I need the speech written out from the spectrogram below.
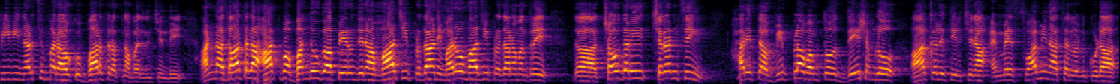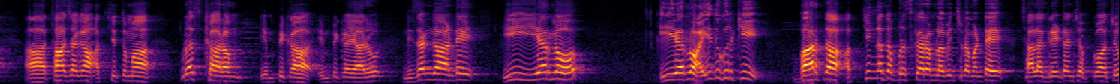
పివి నరసింహారావుకు భారతరత్న భరించింది అన్నదాతల ఆత్మ బంధువుగా పేరొందిన మాజీ ప్రధాని మరో మాజీ ప్రధానమంత్రి చౌదరి చరణ్ సింగ్ హరిత విప్లవంతో దేశంలో ఆకలి తీర్చిన ఎంఎస్ స్వామినాథన్లను కూడా తాజాగా అత్యుత్తమ పురస్కారం ఎంపిక ఎంపికయ్యారు. నిజంగా అంటే ఈ ఇయర్లో ఈ ఇయర్లో ఐదుగురికి భారత అత్యున్నత పురస్కారం లభించడం అంటే చాలా గ్రేట్ అని చెప్పుకోవచ్చు.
